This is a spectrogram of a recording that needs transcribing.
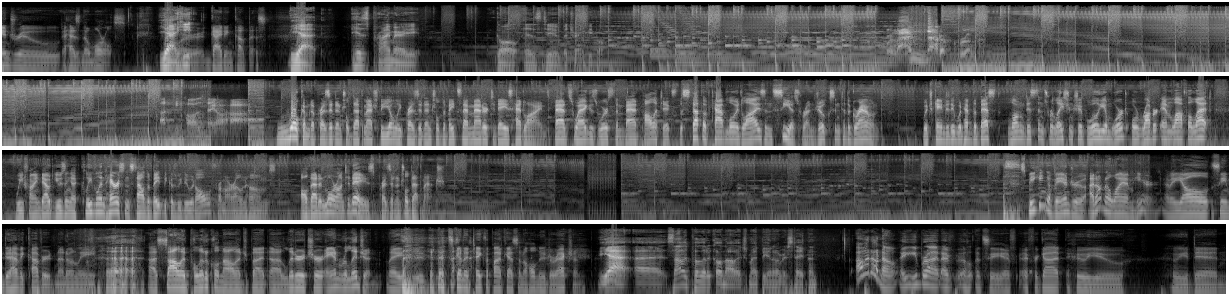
Mm-hmm. Andrew has no morals Yeah, he guiding compass. yeah, his primary goal is to betray people. Well, I'm not a crook. But because they are hard. Welcome to Presidential Deathmatch, the only presidential debates that matter. Today's headlines Bad swag is worse than bad politics, the stuff of tabloid lies, and see us run jokes into the ground. Which candidate would have the best long distance relationship, William Wirt or Robert M. La Follette? We find out using a Cleveland Harrison style debate because we do it all from our own homes. All that and more on today's Presidential Deathmatch. Speaking of Andrew, I don't know why I'm here. I mean, y'all seem to have it covered. Not only uh, solid political knowledge, but uh, literature and religion. Like, it's going to take the podcast in a whole new direction. Yeah, uh, solid political knowledge might be an overstatement. Oh, I don't know. Uh, You brought. I, uh, let's see—I forgot who you who you did,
